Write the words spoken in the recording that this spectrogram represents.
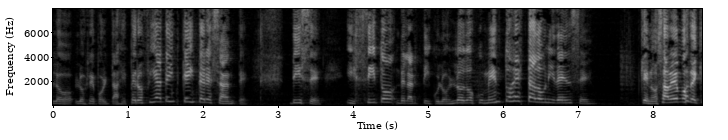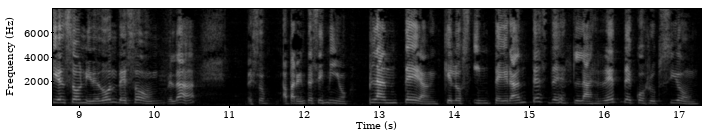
los reportajes. Pero fíjate qué interesante. Dice, y cito del artículo, los documentos estadounidenses, que no sabemos de quién son ni de dónde son, ¿verdad? Eso a paréntesis mío, plantean que los integrantes de la red de corrupción,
